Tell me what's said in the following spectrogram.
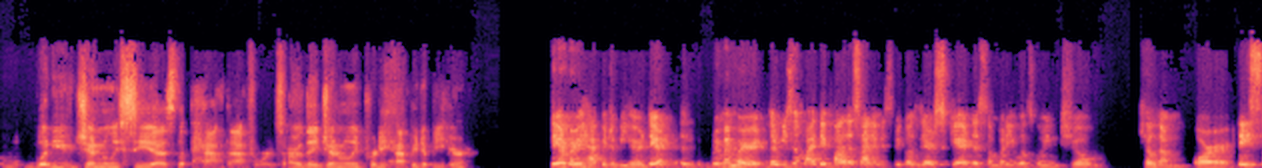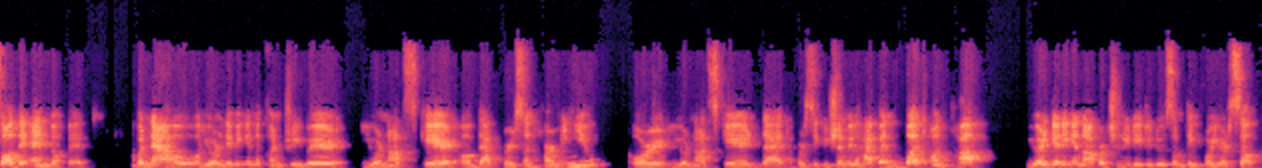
what do you generally see as the path afterwards? Are they generally pretty happy to be here? They're very happy to be here. They're remember the reason why they filed asylum is because they're scared that somebody was going to kill them or they saw the end of it. But now you are living in a country where you are not scared of that person harming you, or you're not scared that persecution will happen. But on top, you are getting an opportunity to do something for yourself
